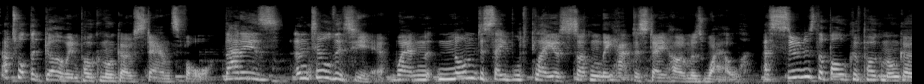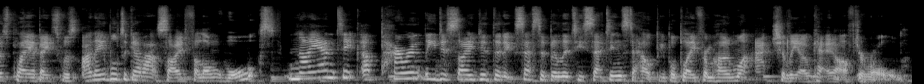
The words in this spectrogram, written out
That's what the Go in Pokemon Go stands for. That is, until this year, when non disabled players suddenly had to stay home as well. As soon as the bulk of Pokemon Go's player base was unable to go outside for long walks, Niantic apparently decided that accessibility settings to help people play from home were actually okay after all.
